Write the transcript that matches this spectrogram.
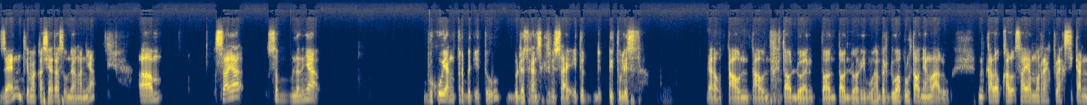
Zen, terima kasih atas undangannya. Um, saya sebenarnya buku yang terbit itu berdasarkan skripsi saya itu ditulis nggak tahu tahun-tahun tahun dua tahun tahun 2000 hampir 20 tahun yang lalu. Dan kalau kalau saya merefleksikan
